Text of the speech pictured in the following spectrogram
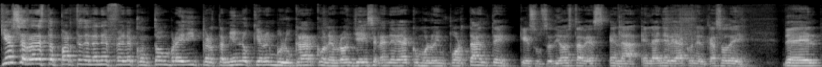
quiero cerrar esta parte de la NFL con Tom Brady, pero también lo quiero involucrar con LeBron James en la NBA como lo importante que sucedió esta vez en la, en la NBA con el caso de de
